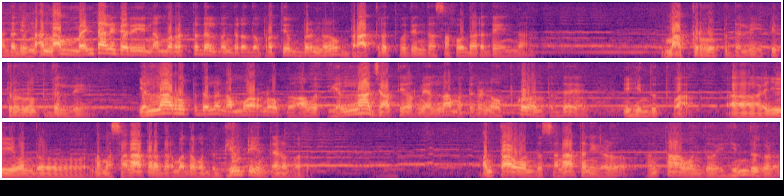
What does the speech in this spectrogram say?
ಅಂತದ್ದು ನಮ್ಮ ಮೆಂಟಾಲಿಟಿ ರೀ, ನಮ್ಮ ರಕ್ತದಲ್ಲಿ ಬಂದಿರೋದು ಪ್ರತಿಯೊಬ್ಬರನ್ನು ಭ್ರಾತೃತ್ವದಿಂದ, ಸಹೋದರತೆಯಿಂದ ಮಾತೃ ರೂಪದಲ್ಲಿ ಪಿತೃ ರೂಪದಲ್ಲಿ ಎಲ್ಲ ರೂಪದಲ್ಲೂ ನಮ್ಮವ್ರನ್ನ ಒಪ್ ಅವತ್ತು ಎಲ್ಲ ಜಾತಿಯವ್ರನ್ನ, ಎಲ್ಲ ಮತಗಳನ್ನ ಒಪ್ಕೊಳ್ಳುವಂಥದ್ದೇ ಈ ಹಿಂದುತ್ವ ಈ ಒಂದು ನಮ್ಮ ಸನಾತನ ಧರ್ಮದ ಒಂದು ಬ್ಯೂಟಿ ಅಂತ ಹೇಳ್ಬೋದು. ಅಂಥ ಒಂದು ಸನಾತನಿಗಳು, ಅಂಥ ಒಂದು ಹಿಂದೂಗಳು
